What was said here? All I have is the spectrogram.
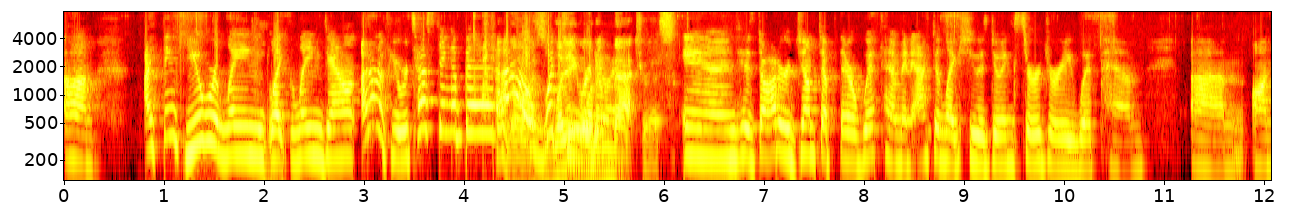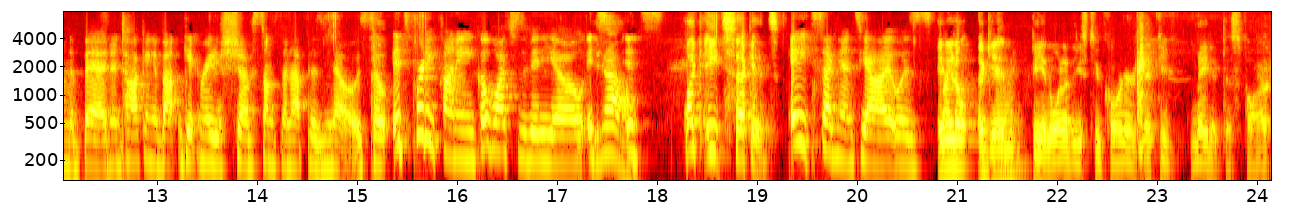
um, I think you were laying like laying down. I don't know if you were testing a bed. I don't know, I was what you were on doing a mattress. and his daughter jumped up there with him and acted like she was doing surgery with him um, on the bed and talking about getting ready to shove something up his nose. So it's pretty funny. Go watch the video. It's Yeah. it's Like eight seconds. eight seconds. Yeah, it was. And like- it'll, again, be in one of these two corners if you've made it this far.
